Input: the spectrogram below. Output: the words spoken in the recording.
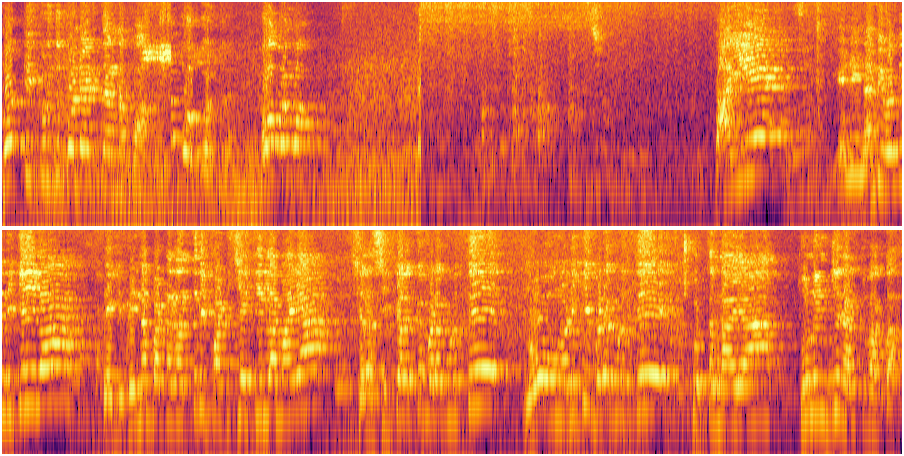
கொட்டி கொடுத்து கொண்டாடி தரணும்ப்பா போக்குவரத்து போகிறோம் தாயே என்னை நம்பி வந்து நிக்கிறீங்களா இன்னைக்கு விண்ணப்பட்ட ரத்தனை பட்டி சேர்த்தி இல்லாமாயா சில சிக்கலுக்கு விட கொடுத்து நோவு நொடிக்கு விட கொடுத்து கொடுத்தனாயா துணிஞ்சு நடத்து பார்க்கலாம்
